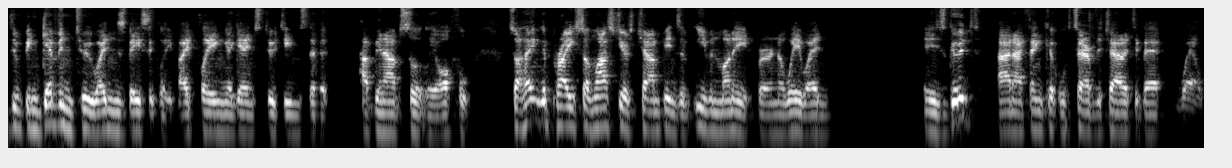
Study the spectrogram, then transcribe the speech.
they've been given two wins basically by playing against two teams that have been absolutely awful. So I think the price on last year's champions of even money for an away win is good, and I think it will serve the charity bet well.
